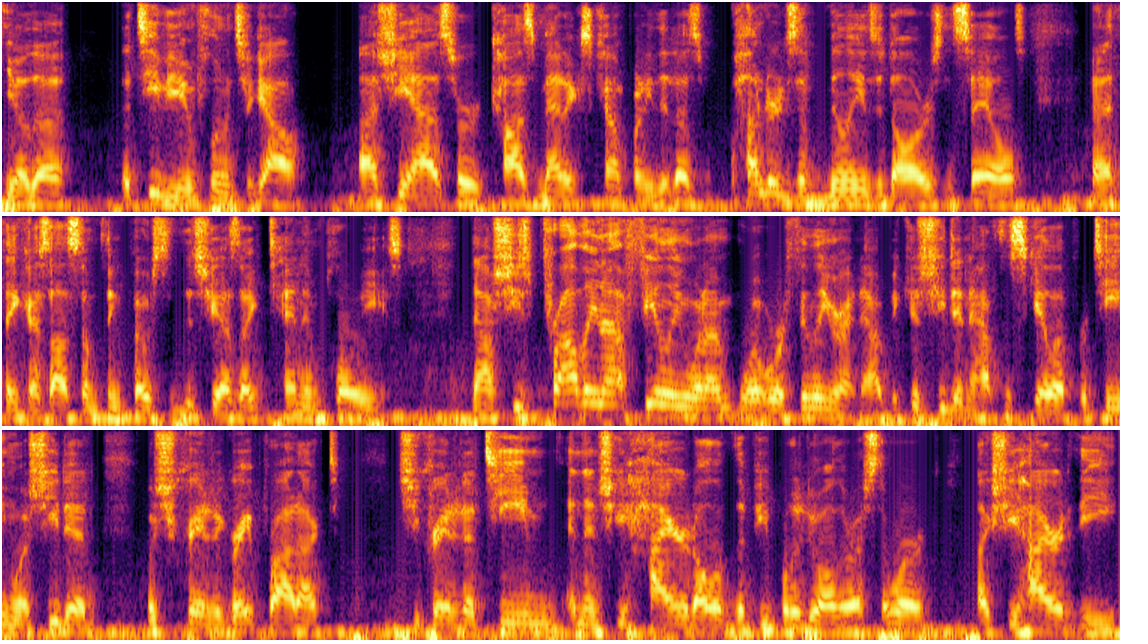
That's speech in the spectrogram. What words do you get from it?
you know, the, the TV influencer gal, uh, she has her cosmetics company that does hundreds of millions of dollars in sales. And I think I saw something posted that she has like 10 employees. Now she's probably not feeling what I'm what we're feeling right now because she didn't have to scale up her team. What she did was she created a great product, she created a team, and then she hired all of the people to do all the rest of the work. Like she hired the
